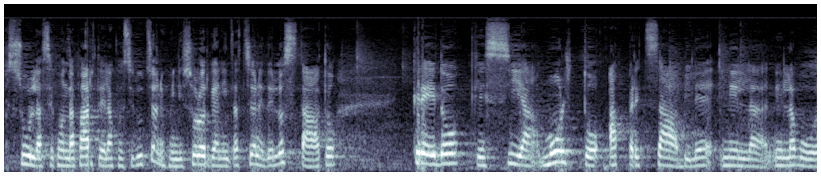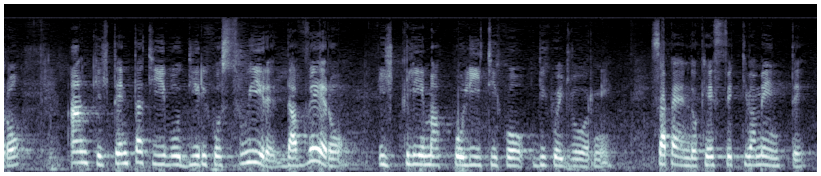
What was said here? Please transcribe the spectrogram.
sulla seconda parte della Costituzione, quindi sull'organizzazione dello Stato, credo che sia molto apprezzabile nel, nel, lavoro anche il tentativo di ricostruire davvero il clima politico di quei giorni, sapendo che effettivamente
